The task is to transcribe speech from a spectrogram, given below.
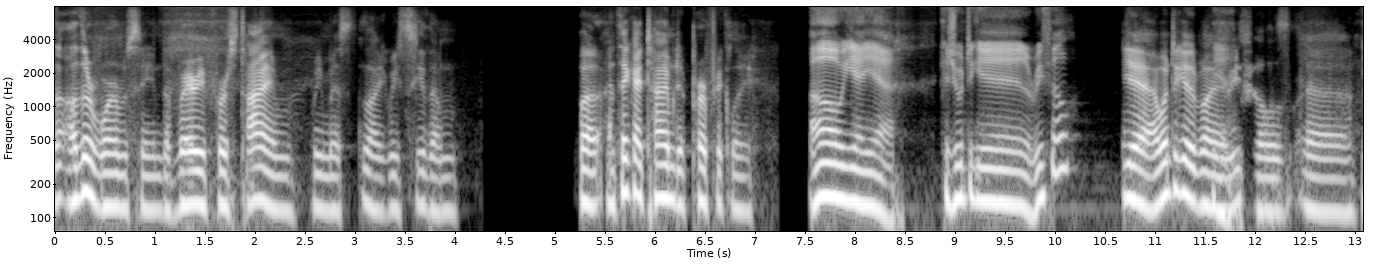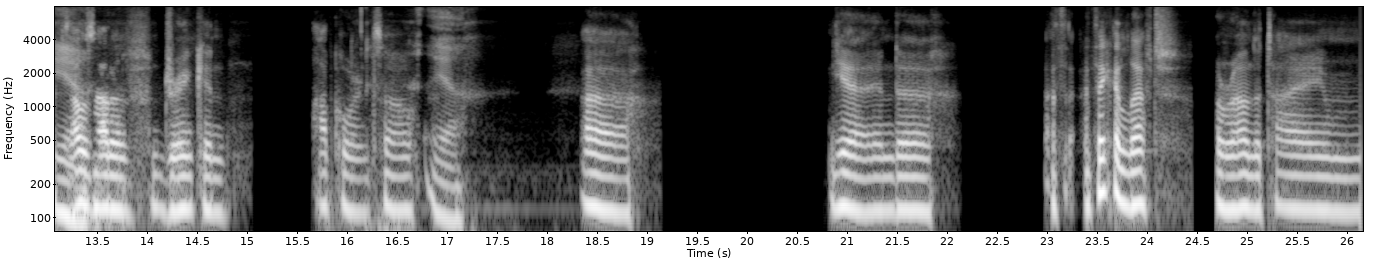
the other worm scene the very first time we missed, like we see them. But I think I timed it perfectly. Oh yeah, yeah. Because you went to get a refill. Yeah, I went to get my Yeah. refills. Uh, Yeah. I was out of drink and popcorn, so Yeah. uh, yeah, and uh, I th- I think I left around the time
